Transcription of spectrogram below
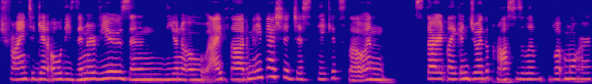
trying to get all these interviews and you know, I thought maybe I should just take it slow and start like enjoy the process a little bit more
